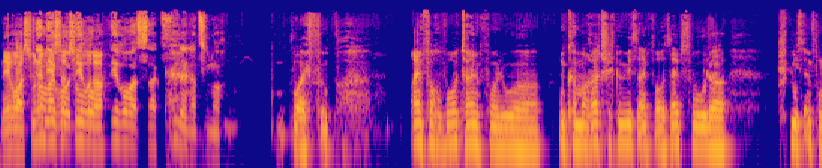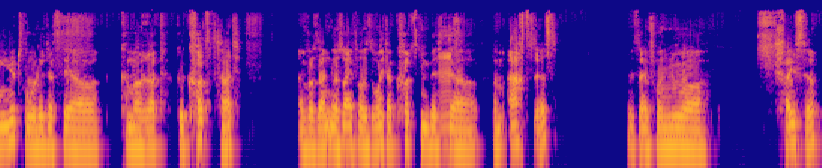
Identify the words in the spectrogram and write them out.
Nero, hast du ja, noch Nero, was dazu? Nero, oder? Nero, was sagst du denn dazu noch? Boah, ich, boah einfache Worte einfach nur unkameradschaft gewesen, einfach auch selbst, wo der Spieß informiert wurde, dass der Kamerad gekotzt hat. Einfach sagen, er soll einfach so weiter kotzen, bis mhm. er beim Arzt ist. Das ist einfach nur scheiße.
